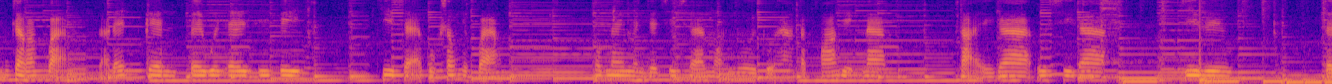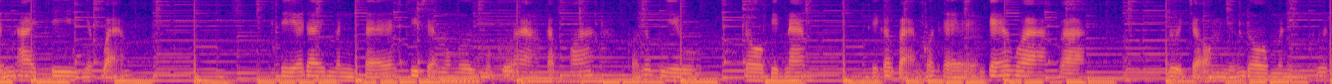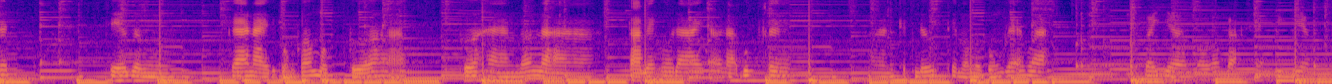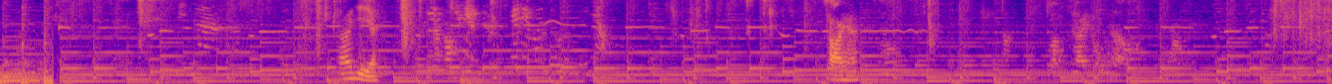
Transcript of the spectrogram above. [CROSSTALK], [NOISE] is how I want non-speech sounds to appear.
Xin chào các bạn đã đến kênh PWT GP chia sẻ cuộc sống Nhật Bản. Hôm nay mình sẽ chia sẻ mọi người cửa hàng tạp hóa Việt Nam tại ga Ushida, Chiryu, tỉnh Aichi, Nhật Bản. Thì ở đây mình sẽ chia sẻ mọi người một cửa hàng tạp hóa có rất nhiều đồ Việt Nam thì các bạn có thể ghé qua và lựa chọn những đồ mình ưa thích thì ở gần ga này thì cũng có một cửa cửa hàng đó là Tabe Hodai đó là buffet à, thịt nướng thì mọi người cũng ghé qua bây giờ mời các bạn xem video Đó gì vậy? Xoài hả?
